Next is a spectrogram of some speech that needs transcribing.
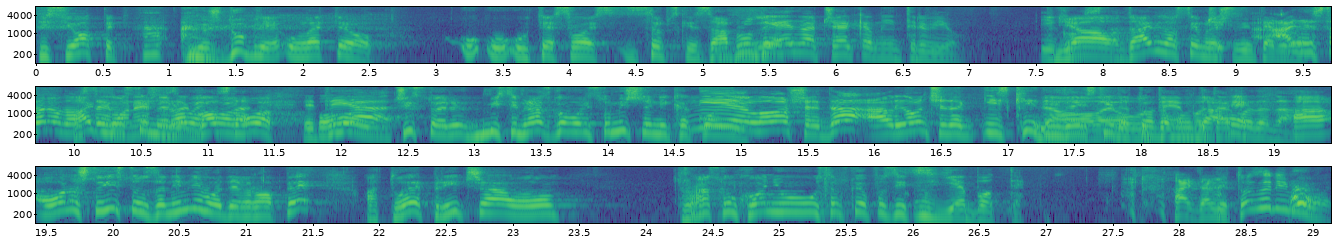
ti si opet još dublje uleteo u, u, u te svoje srpske zablude. Jedva čekam intervju. I gosta. Jao, dajde da ostavimo nešto za intervju. ajde, stvarno da Ajde ostavimo ostavimo, nešto jer za je- ovo gosta. Ovo, E, ti ovo je ja- čisto, jer, mislim, razgovori su mišljenika koji... Nije loše, da, ali on će da iskida, I da ovaj, iskida ovu to da temu, mu da. tako E, da da. A ono što je isto zanimljivo od Evrope, a to je priča o trojanskom konju u srpskoj opoziciji. Jebote. Ajde, da li je to zanimljivo?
